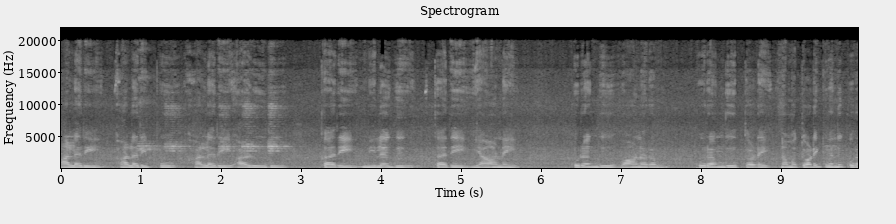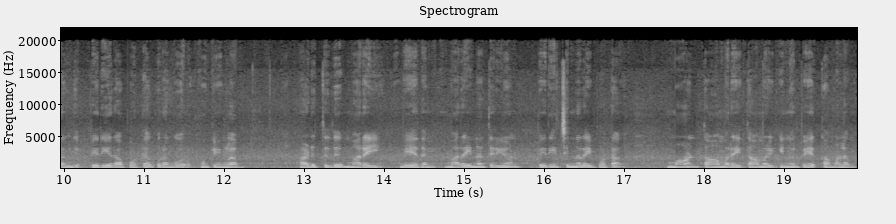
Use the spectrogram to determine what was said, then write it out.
அலரி அலரிப்பூ அலரி அழுது. கரி மிளகு. கரி யானை. குரங்கு வானரம். குரங்கு தொடை. நம்ம தொடைக்கு வந்து குரங்கு பெரியரா போட்டால் குரங்கு வரும். ஓகேங்களா? அடுத்தது மறை வேதம். மறைன்னா தெரியும். பெரிய சின்னரை போட்டால் மான் தாமரை. தாமரைக்கு இன்னொரு பெயர் கமலம்.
